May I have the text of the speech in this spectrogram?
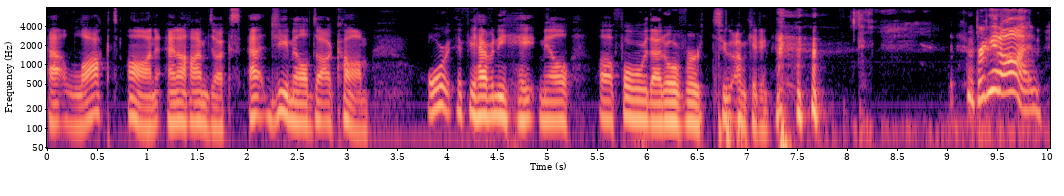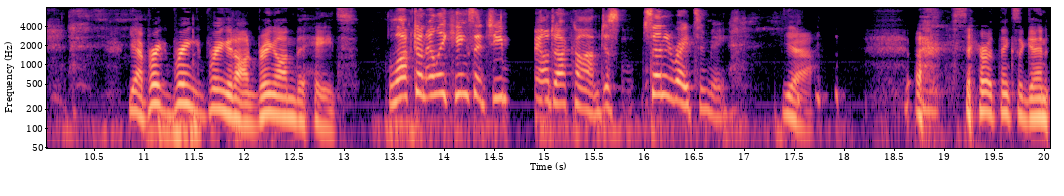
at locked on Anaheim Ducks at gmail.com. Or if you have any hate mail, uh, forward that over to. I'm kidding. bring it on. Yeah, bring bring bring it on. Bring on the hate. Locked on LA Kings at gmail.com. Just send it right to me. Yeah. Uh, Sarah, thanks again.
